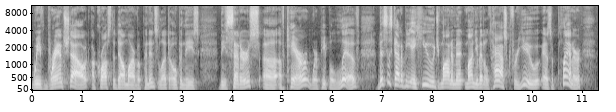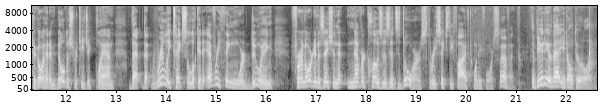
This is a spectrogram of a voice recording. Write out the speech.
We've branched out across the Delmarva Peninsula to open these, these centers uh, of care where people live. This has got to be a huge monument, monumental task for you as a planner to go ahead and build a strategic plan that, that really takes a look at everything we're doing for an organization that never closes its doors 365 24 7. The beauty of that, you don't do it alone.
